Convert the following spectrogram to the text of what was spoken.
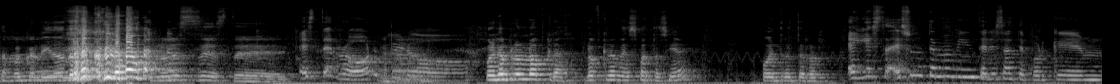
Tampoco he leído Drácula. No es este... Es terror, Ajá. pero Por ejemplo, Lovecraft. ¿Lovecraft es fantasía o entra en terror? Está, es un tema bien interesante porque mm,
